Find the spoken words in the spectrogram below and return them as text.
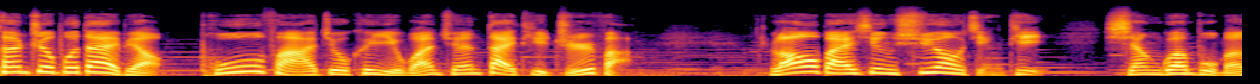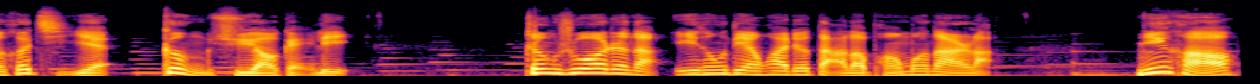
但这不代表普法就可以完全代替执法。老百姓需要警惕，相关部门和企业更需要给力。正说着呢，一通电话就打到鹏鹏那儿了。您好，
